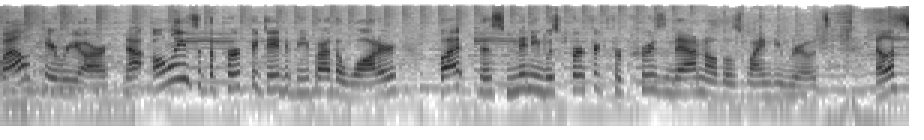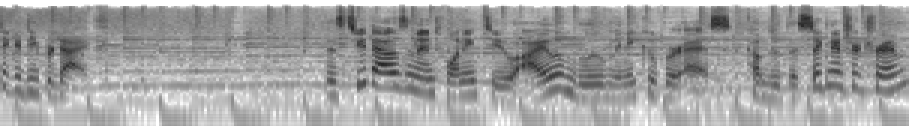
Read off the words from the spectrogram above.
Well, here we are. Not only is it the perfect day to be by the water, but this Mini was perfect for cruising down all those windy roads. Now let's take a deeper dive. This 2022 Island Blue Mini Cooper S comes with the signature trim,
